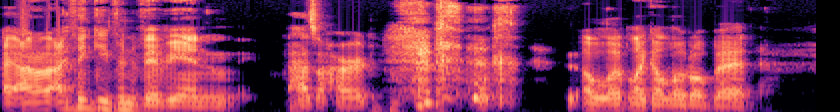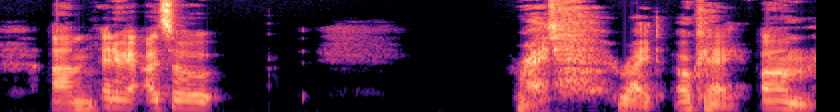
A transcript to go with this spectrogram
I, I, don't, I think even Vivian has a heart. a little, like a little bit. Um, anyway, so, right, right, okay, um,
